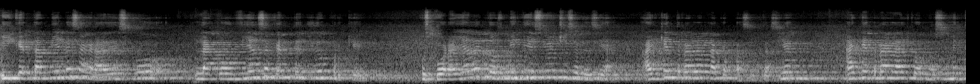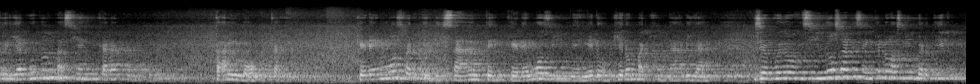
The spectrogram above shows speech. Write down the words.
Y que también les agradezco la confianza que han tenido porque pues por allá del 2018 se decía, hay que entrar a la capacitación, hay que entrar al conocimiento. Y algunos me hacían cara como de, tan loca. Queremos fertilizante, queremos dinero, quiero maquinaria. Dice, bueno, si no sabes en qué lo vas a invertir,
